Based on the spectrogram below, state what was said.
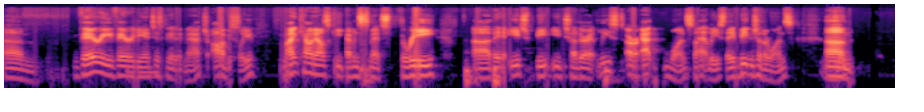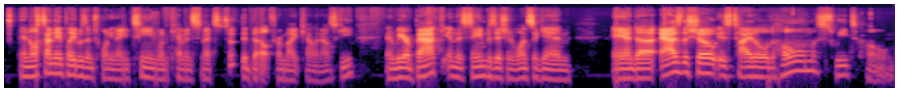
um, very, very anticipated match. Obviously, Mike Kalinowski, Kevin Smets, three. Uh, they each beat each other at least, or at once, not at least. They beat each other once. Um, and the last time they played was in 2019 when Kevin Smets took the belt from Mike Kalinowski. And we are back in the same position once again. And uh, as the show is titled Home Sweet Home,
